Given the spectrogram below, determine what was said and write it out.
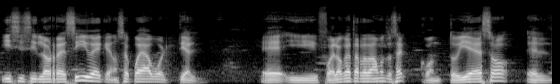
Y si, si lo recibe, que no se pueda voltear. Eh, y fue lo que tratamos de hacer. Con todo y eso, el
